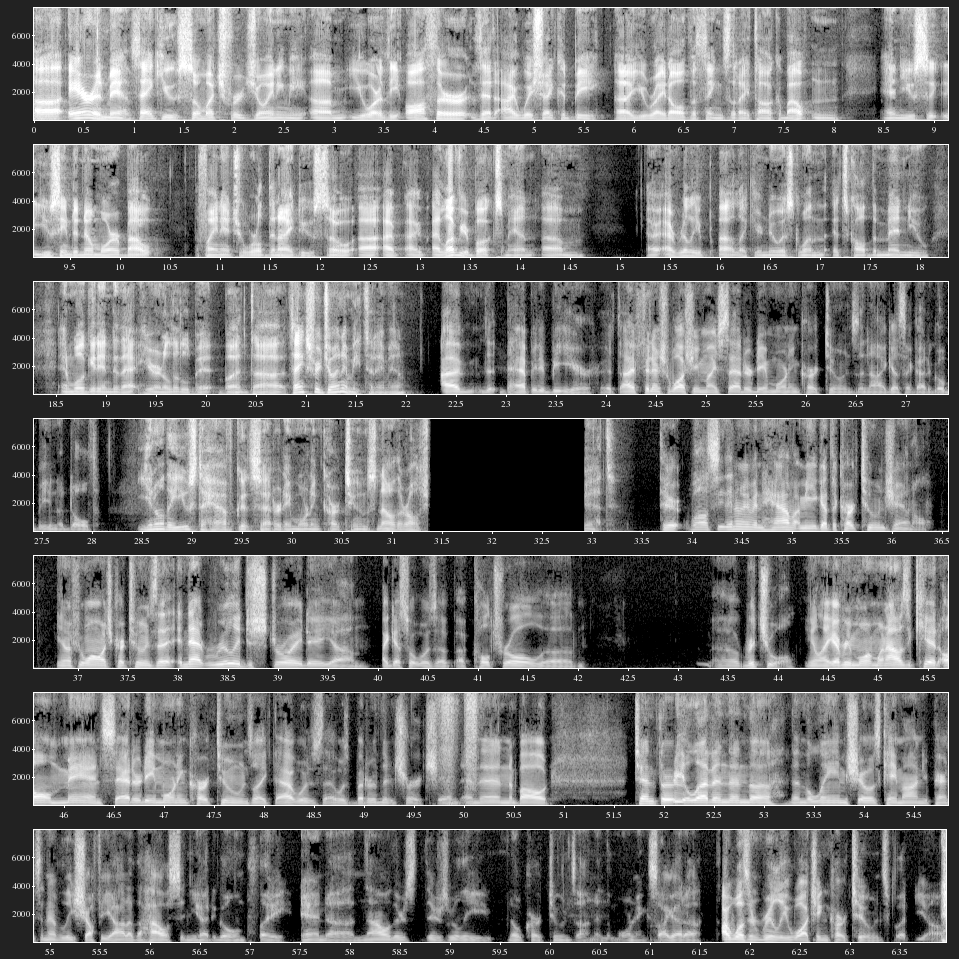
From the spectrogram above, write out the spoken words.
Uh, Aaron, man, thank you so much for joining me. Um, you are the author that I wish I could be. Uh, you write all the things that I talk about, and and you you seem to know more about the financial world than I do. So uh, I, I, I love your books, man. Um, I, I really uh, like your newest one. It's called The Menu, and we'll get into that here in a little bit. But uh, thanks for joining me today, man. I'm happy to be here. I finished watching my Saturday morning cartoons, and I guess I got to go be an adult. You know, they used to have good Saturday morning cartoons. Now they're all shit. They're, well, see, they don't even have. I mean, you got the Cartoon Channel. You know, if you want to watch cartoons, that, and that really destroyed a, um, I guess, what was a, a cultural uh, uh, ritual. You know, like every morning when I was a kid, oh man, Saturday morning cartoons, like that was that was better than church. And and then about 10 30 11 then the then the lame shows came on. Your parents inevitably shove you out of the house and you had to go and play. And uh, now there's there's really no cartoons on in the morning. So i gotta i wasn't really watching cartoons but you know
